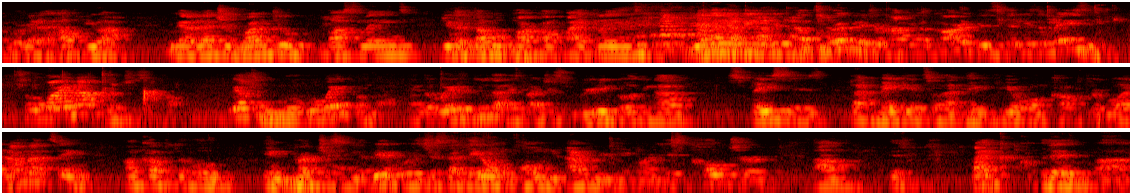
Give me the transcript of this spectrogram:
and we're gonna help you out. We're gonna let you run through bus lanes. You can double park on bike lanes. You're gonna be the privilege of having a car in this city is amazing. So why not purchase a car? We have to move away from that, and the way to do that is by just really building out spaces that make it so that they feel uncomfortable. And I'm not saying uncomfortable in purchasing the vehicle. It's just that they don't own everything, or this culture, um, this bike, the uh,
